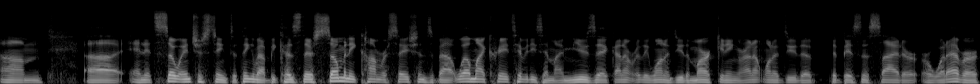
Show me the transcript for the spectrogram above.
Um, uh, and it's so interesting to think about because there's so many conversations about, well, my creativity's in my music. I don't really want to do the marketing or I don't want to do the, the business side or, or whatever.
